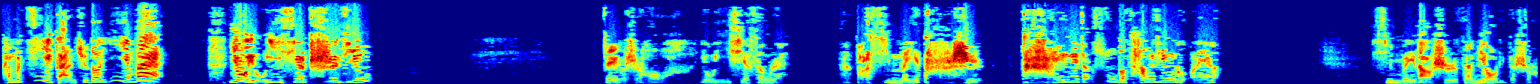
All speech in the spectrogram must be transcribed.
他们既感觉到意外，又有一些吃惊。这个时候啊，有一些僧人把新梅大师抬着送到藏经阁来了。新梅大师在庙里的时候，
